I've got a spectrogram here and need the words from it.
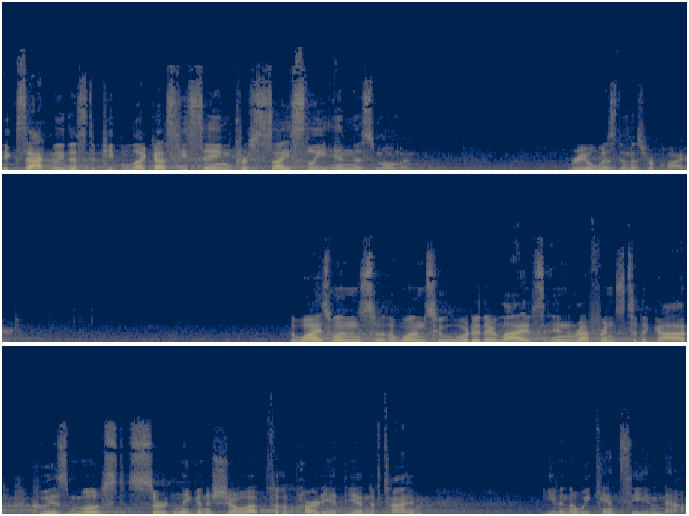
exactly this to people like us. He's saying precisely in this moment, real wisdom is required. The wise ones are the ones who order their lives in reference to the God who is most certainly going to show up for the party at the end of time, even though we can't see him now.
